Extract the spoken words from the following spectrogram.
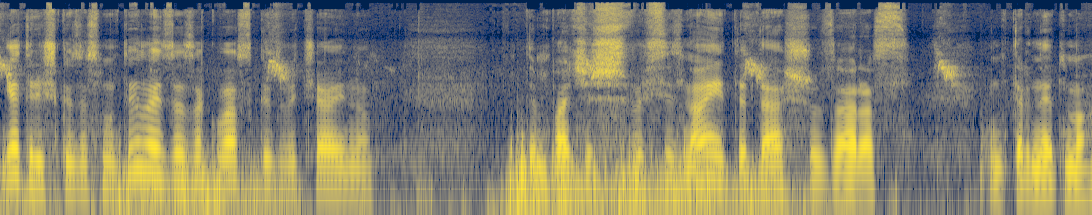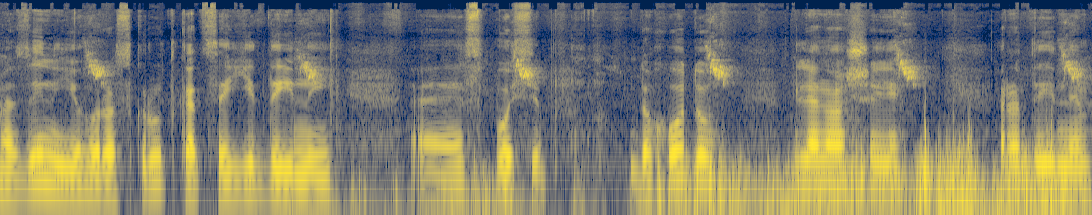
Я трішки засмутилась за закваски, звичайно. Тим паче ж ви всі знаєте, да, що зараз інтернет-магазин і його розкрутка це єдиний е, спосіб доходу для нашої родини.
